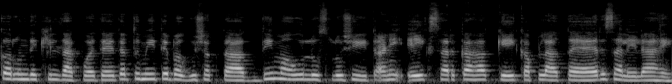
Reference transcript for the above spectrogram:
करून देखील दाखवत आहे. तर तुम्ही इथे बघू शकता अगदी मऊ लुसलुशीत आणि एकसारखा हा केक आपला तयार झालेला आहे.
